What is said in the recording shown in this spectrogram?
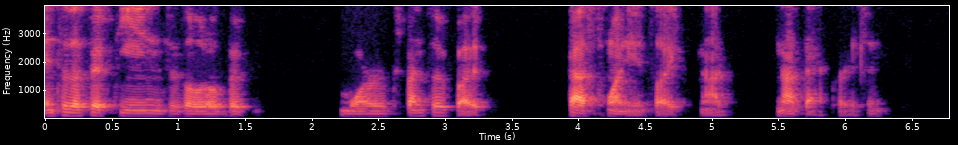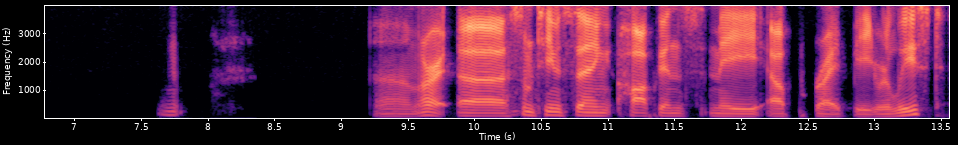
Into the 15s is a little bit more expensive, but past 20 it's like not not that crazy. Um, all right. Uh, some teams saying Hopkins may outright be released.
